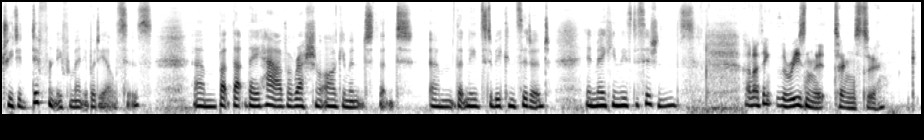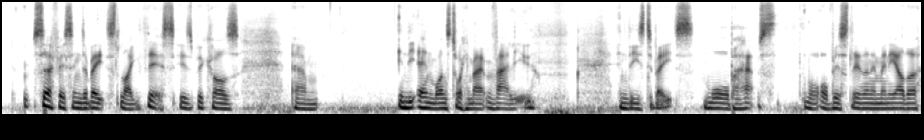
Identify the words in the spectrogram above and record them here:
treated differently from anybody else's, um, but that they have a rational argument that. Um, that needs to be considered in making these decisions. And I think the reason it tends to surface in debates like this is because, um, in the end, one's talking about value in these debates more perhaps more obviously than in many other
